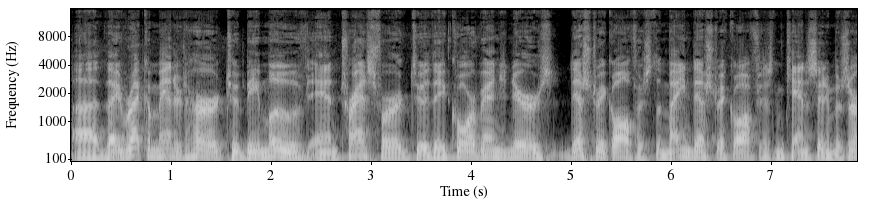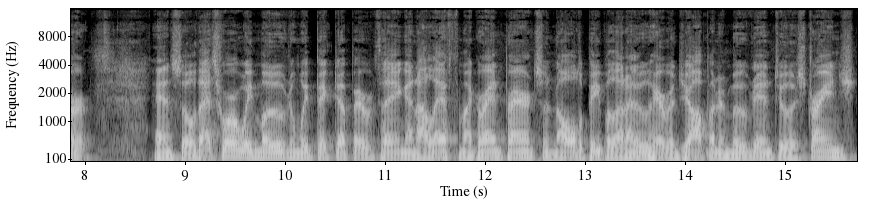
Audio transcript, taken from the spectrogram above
uh, they recommended her to be moved and transferred to the Corps of Engineers district office, the main district office in Kansas City, Missouri. And so that's where we moved and we picked up everything. And I left my grandparents and all the people that I knew here in Joplin and moved into a strange,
